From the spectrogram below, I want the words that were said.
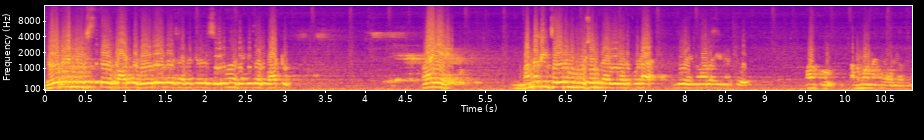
తో పాటు జోగర్నీస్ సమస్యలు సినిమా రెడ్డితో పాటు అలాగే మండలి చైర్మన్ భూషణ్ రాజు గారు కూడా ఇందులో ఇన్వాల్వ్ అయినట్టు మాకు అనుమానంగా ఉన్నది.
